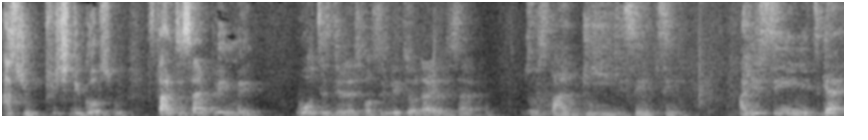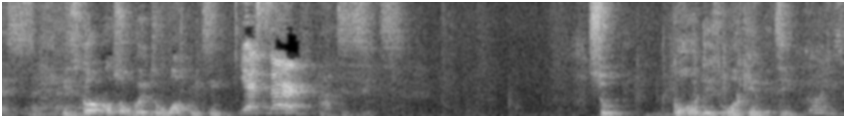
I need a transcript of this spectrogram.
as you preach the gospel, start discipling men. What is the responsibility of that your disciple? To start doing the same thing. Are you seeing it, guys? Is God also going to work with him? Yes, sir. That is it. So, God is working with him. God is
